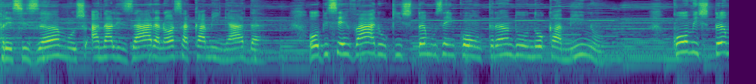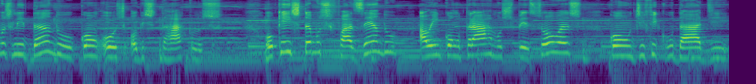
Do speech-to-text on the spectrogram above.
Precisamos analisar a nossa caminhada, observar o que estamos encontrando no caminho, como estamos lidando com os obstáculos, o que estamos fazendo ao encontrarmos pessoas com dificuldade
